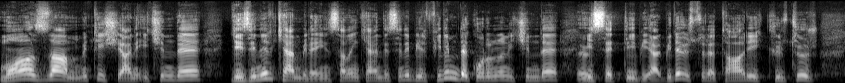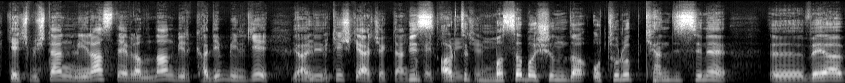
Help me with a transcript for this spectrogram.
Muazzam, müthiş yani içinde gezinirken bile insanın kendisini bir film dekorunun içinde hissettiği bir yer. Bir de üstüne tarih, kültür, geçmişten miras devralınan bir kadim bilgi. Yani Mü- müthiş gerçekten Biz çok artık etkileyici. masa başında oturup kendisine e, veya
